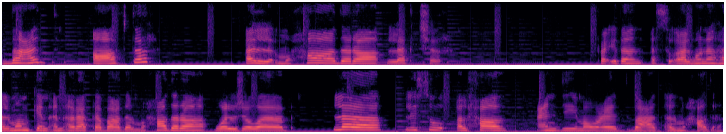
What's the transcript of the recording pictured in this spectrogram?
بعد after المحاضرة lecture فإذا السؤال هنا هل ممكن أن أراك بعد المحاضرة والجواب لا لسوء الحظ عندي موعد بعد المحاضرة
